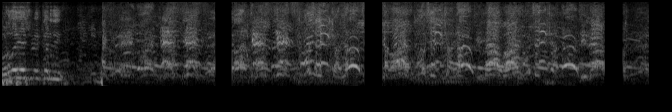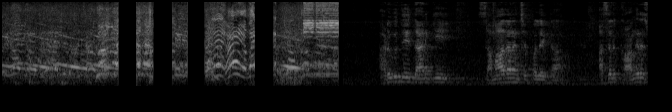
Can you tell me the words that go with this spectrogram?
గొడవ చేసుడు ఎక్కడిది? అడిగితే దానికి సమాధానం చెప్పలేక అసలు కాంగ్రెస్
